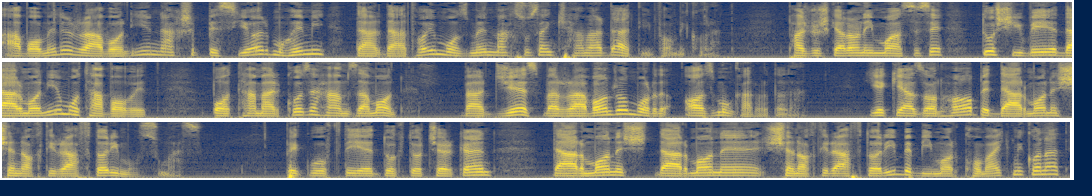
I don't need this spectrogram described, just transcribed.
عوامل روانی نقش بسیار مهمی در دردهای مزمن مخصوصا کمردرد ایفا می کند پژوهشگران این مؤسسه دو شیوه درمانی متفاوت با تمرکز همزمان بر جسم و روان را مورد آزمون قرار دادند. یکی از آنها به درمان شناختی رفتاری موسوم است. به گفته دکتر چرکن درمان درمان شناختی رفتاری به بیمار کمک می کند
